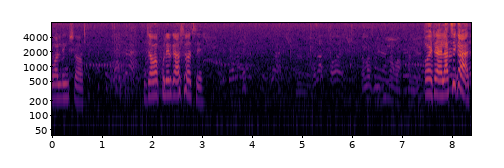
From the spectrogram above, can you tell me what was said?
ওয়ার্ল্ডিং শপ। জবা ফুলের গাছও আছে। ও এটা এলাচি গাছ?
